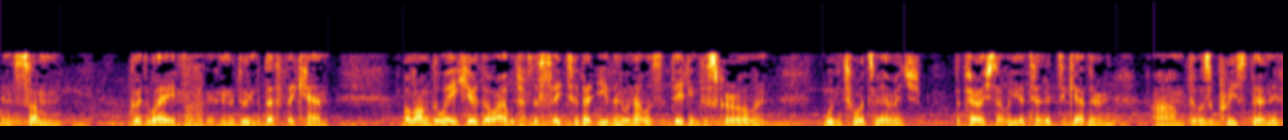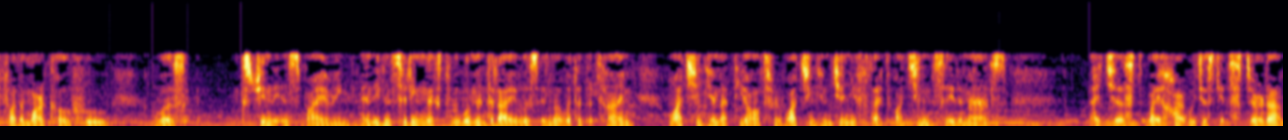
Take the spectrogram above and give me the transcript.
in some good way, doing the best they can. Along the way here, though, I would have to say too that even when I was dating this girl and moving towards marriage, the parish that we attended together, um, there was a priest there named Father Marco who was extremely inspiring. And even sitting next to the woman that I was in love with at the time, watching him at the altar, watching him genuflect, watching him say the Mass, I just, my heart would just get stirred up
